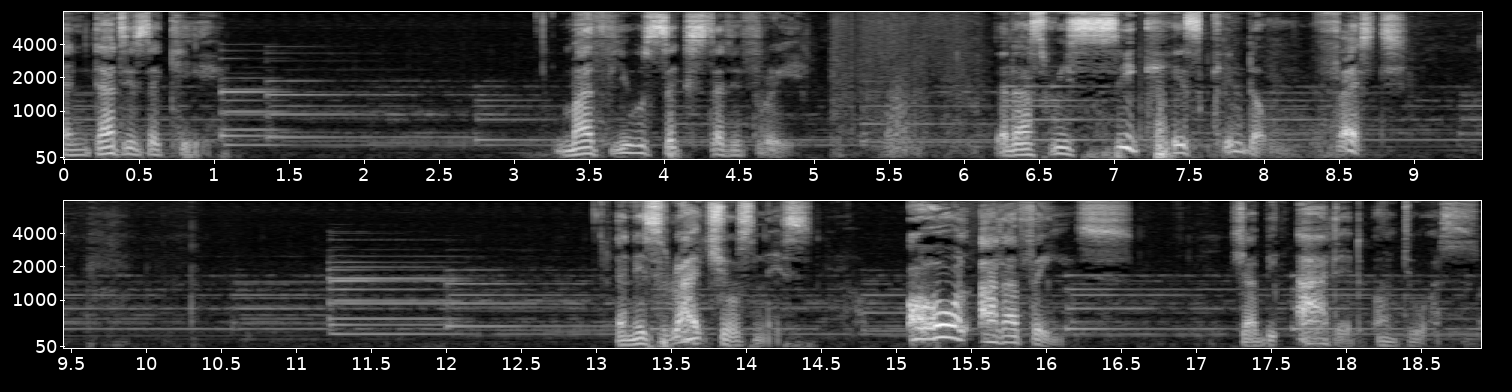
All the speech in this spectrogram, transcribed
And that is the key. Matthew 6:33 that as we seek his kingdom first and his righteousness all other things shall be added unto us.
